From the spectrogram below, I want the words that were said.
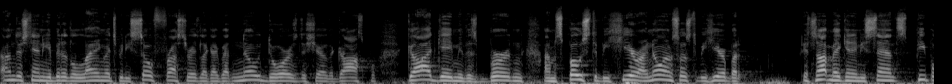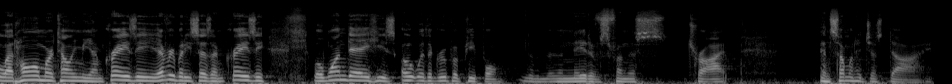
understanding a bit of the language, but he's so frustrated like, I've got no doors to share the gospel. God gave me this burden. I'm supposed to be here. I know I'm supposed to be here, but it's not making any sense. People at home are telling me I'm crazy. Everybody says I'm crazy. Well, one day he's out with a group of people, the, the natives from this tribe and someone had just died.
